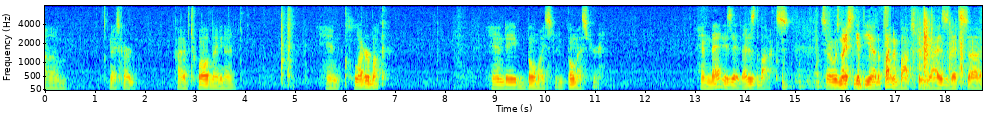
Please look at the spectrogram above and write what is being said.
Um, nice card. Out of twelve ninety nine. And Clutterbuck. And a Bouwmeester. Bouwmeester. And that is it. That is the box. So it was nice to get the uh, the platinum box for you guys. That's uh,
